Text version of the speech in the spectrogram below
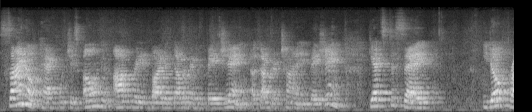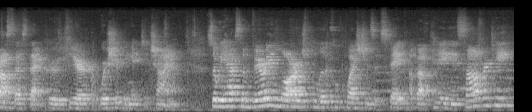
Sinopec, which is owned and operated by the government of Beijing, a government of China in Beijing, gets to say, you don't process that crude here, we're shipping it to China. So we have some very large political questions at stake about Canadian sovereignty,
